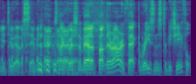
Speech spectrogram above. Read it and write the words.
You do have a semi. There's no question about it. But there are, in fact, reasons to be cheerful.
